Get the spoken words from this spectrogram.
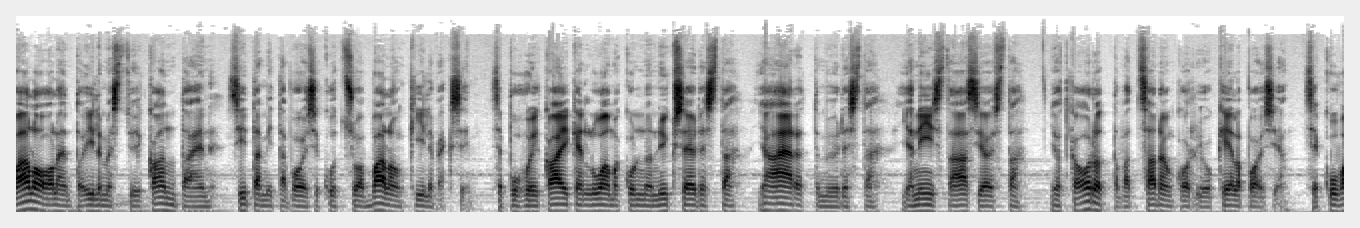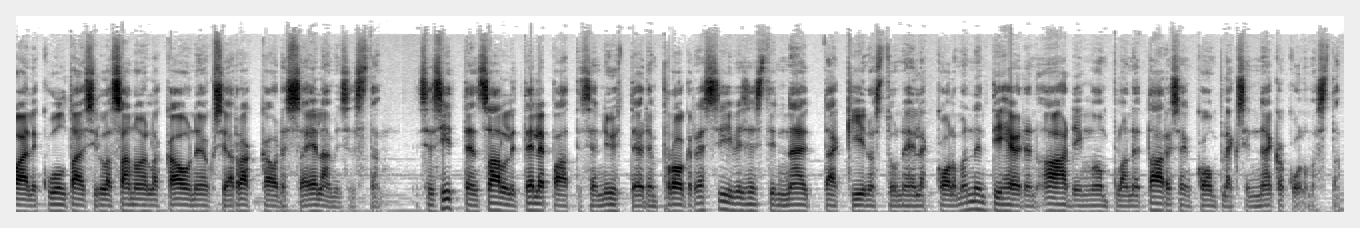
Valoolento ilmestyi kantaen sitä, mitä voisi kutsua valon kilveksi. Se puhui kaiken luomakunnan ykseydestä ja äärettömyydestä ja niistä asioista, jotka odottavat sadonkorjuu kelpoisia. Se kuvaili kultaisilla sanoilla kauneuksia rakkaudessa elämisestä Se sitten salli telepaattisen yhteyden progressiivisesti näyttää kiinnostuneille kolmannen tiheyden ahdingon planetaarisen kompleksin näkökulmasta.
